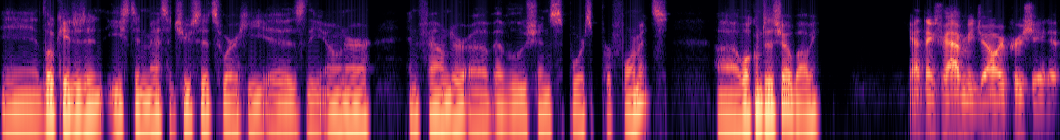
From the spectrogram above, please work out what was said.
in, located in Easton, Massachusetts, where he is the owner and founder of Evolution Sports Performance. Uh, welcome to the show, Bobby. Yeah, thanks for having me, Joe. I appreciate it.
